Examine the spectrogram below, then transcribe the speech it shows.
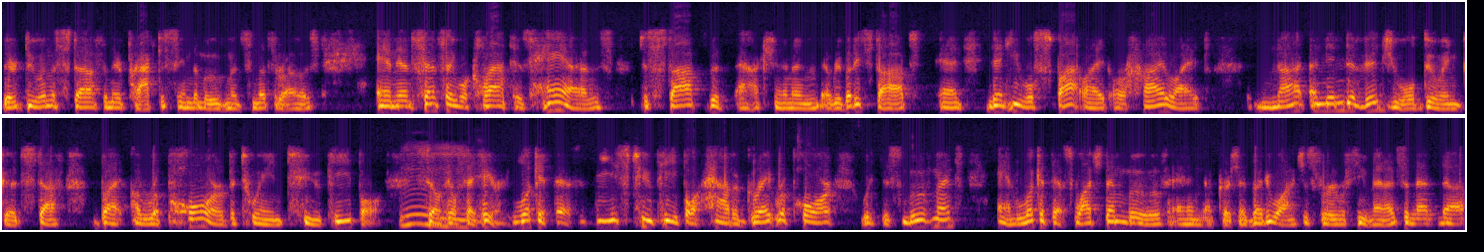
they're doing the stuff and they're practicing the movements and the throws. And then sensei will clap his hands to stop the action and everybody stops and then he will spotlight or highlight not an individual doing good stuff, but a rapport between two people. Mm. So he'll say, Here, look at this. These two people have a great rapport with this movement, and look at this. Watch them move. And of course, everybody watches for a few minutes, and then, uh,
